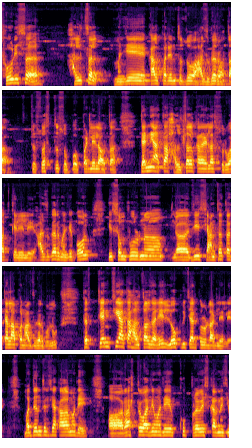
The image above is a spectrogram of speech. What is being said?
थोडीसं हालचल म्हणजे कालपर्यंत जो आजगर होता तो स्वस्त सोप पडलेला होता त्यांनी आता हालचाल करायला सुरुवात केलेली आहे. आजगर म्हणजे कोण? ही संपूर्ण जी शांतता त्याला आपण आजगर म्हणू. तर त्यांची आता हालचाल झाली लोक विचार करू लागलेले आहेत. मध्यंतरीच्या काळामध्ये राष्ट्रवादीमध्ये खूप प्रवेश करण्याची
